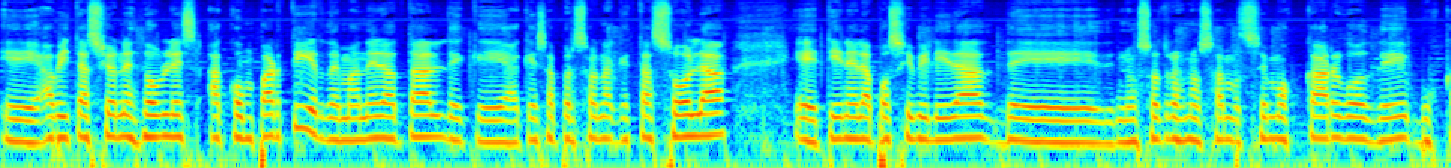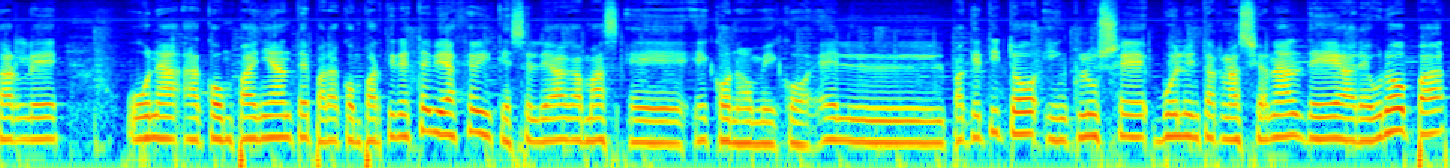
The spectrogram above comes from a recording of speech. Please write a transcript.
eh, habitaciones dobles a compartir, de manera tal de que aquella persona que está sola eh, tiene la posibilidad de, nosotros nos hacemos cargo de buscarle una acompañante para compartir este viaje y que se le haga más eh, económico. El paquetito incluye vuelo internacional de Air Europa,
